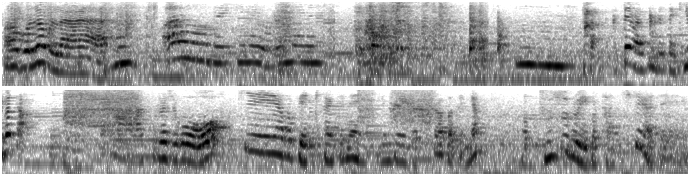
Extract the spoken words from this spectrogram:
아 몰라 몰라 아유 베이킹을 오랜만에 음, 아, 그때 말씀드렸던 기바타 아 뿌려주고 키하고 베이킹 할 때는 기름종이가 필요하거든요 어, 붓으로 이걸 다 칠해야 돼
